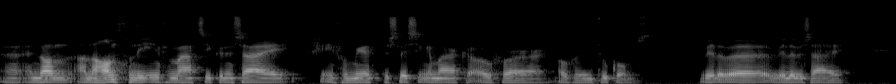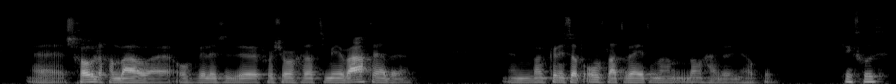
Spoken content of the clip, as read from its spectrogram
uh, en dan aan de hand van die informatie kunnen zij geïnformeerd beslissingen maken over, over hun toekomst. Willen we, willen we zij uh, scholen gaan bouwen of willen ze ervoor zorgen dat ze meer water hebben? En dan kunnen ze dat ons laten weten en dan, dan gaan we hun helpen. Klinkt goed.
